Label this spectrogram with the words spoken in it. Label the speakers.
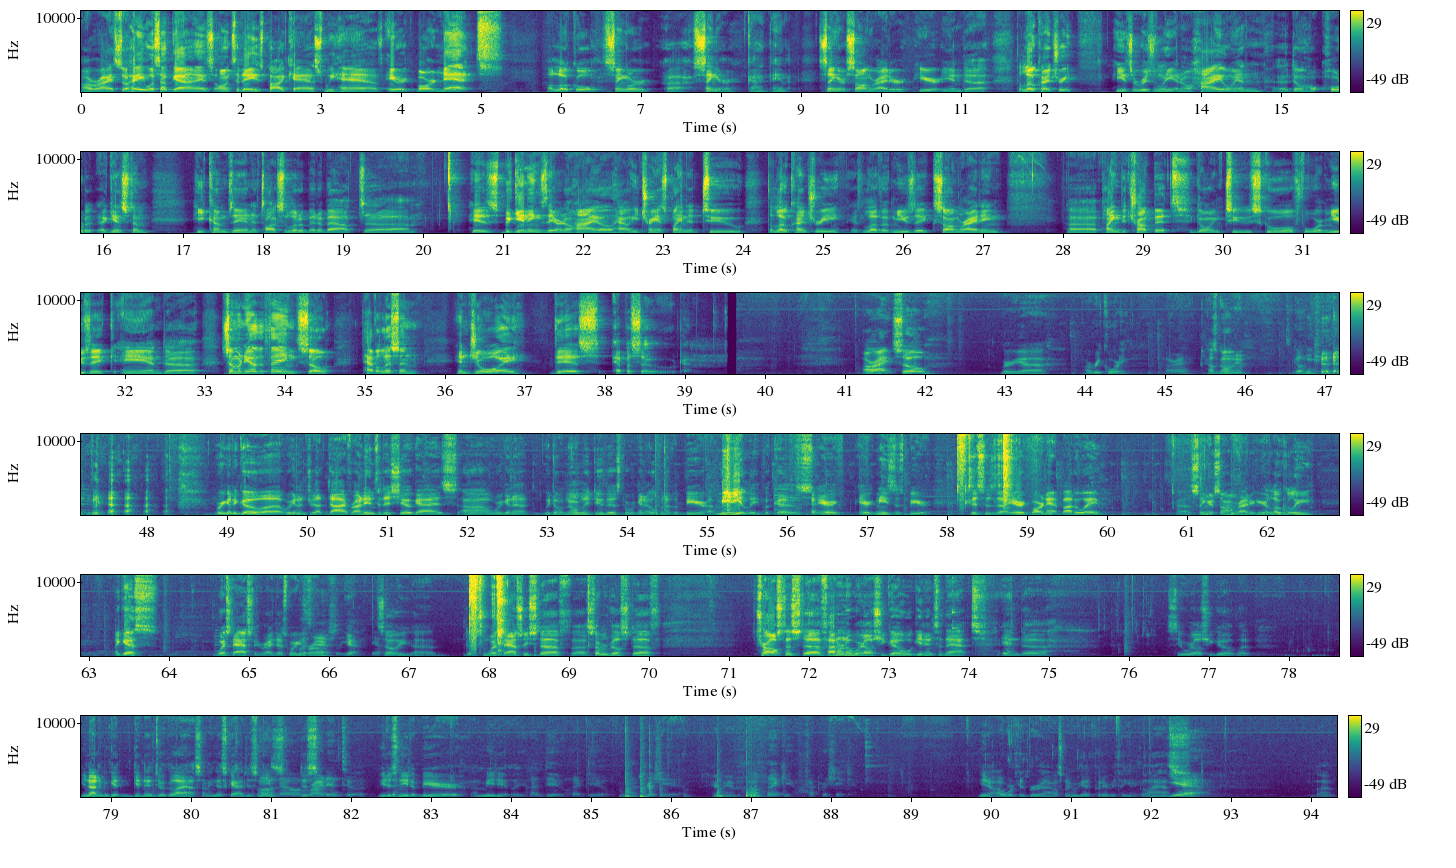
Speaker 1: All right. So, hey, what's up, guys? On today's podcast, we have Eric Barnett, a local singer, uh, singer, God damn it, singer, songwriter here in uh, the Low Country. He is originally an Ohioan. Uh, don't hold it against him. He comes in and talks a little bit about uh, his beginnings there in Ohio, how he transplanted to the Low Country, his love of music, songwriting uh, playing the trumpet, going to school for music, and uh, so many other things. So have a listen. Enjoy this episode. All right, so we uh, are recording.
Speaker 2: All right,
Speaker 1: How's it going, man?
Speaker 2: it's going good.
Speaker 1: We're gonna go. Uh, we're gonna dr- dive right into this show, guys. Uh, we're gonna. We don't normally do this, but we're gonna open up a beer immediately because Eric Eric needs this beer. This is uh, Eric Barnett, by the way, uh, singer songwriter here locally. I guess West Ashley, right? That's where you're
Speaker 2: West
Speaker 1: from.
Speaker 2: Ashley,
Speaker 1: yeah.
Speaker 2: yep.
Speaker 1: So uh, doing some West Ashley stuff, uh, Summerville stuff, Charleston stuff. I don't know where else you go. We'll get into that
Speaker 2: Yeah.
Speaker 1: and uh, see where else you go, but. You're not even getting getting into a glass. I mean, this guy just needs.
Speaker 2: oh
Speaker 1: needs.
Speaker 2: no, I'm
Speaker 1: this-
Speaker 2: right into it.
Speaker 1: You just need a beer immediately.
Speaker 2: I do, I do. I appreciate it.
Speaker 1: Here, man.
Speaker 2: Thank you. I appreciate you.
Speaker 1: You know, I work at a brew house, man. We got to put everything in a glass.
Speaker 2: Yeah.
Speaker 1: But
